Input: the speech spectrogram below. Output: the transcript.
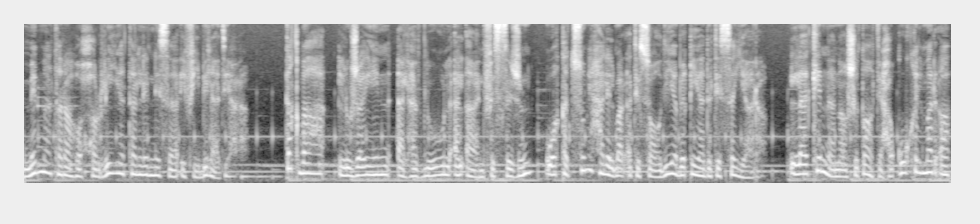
مما تراه حرية للنساء في بلادها. تقبع لجين الهذلول الآن في السجن وقد سمح للمرأة السعودية بقيادة السيارة. لكن ناشطات حقوق المرأة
